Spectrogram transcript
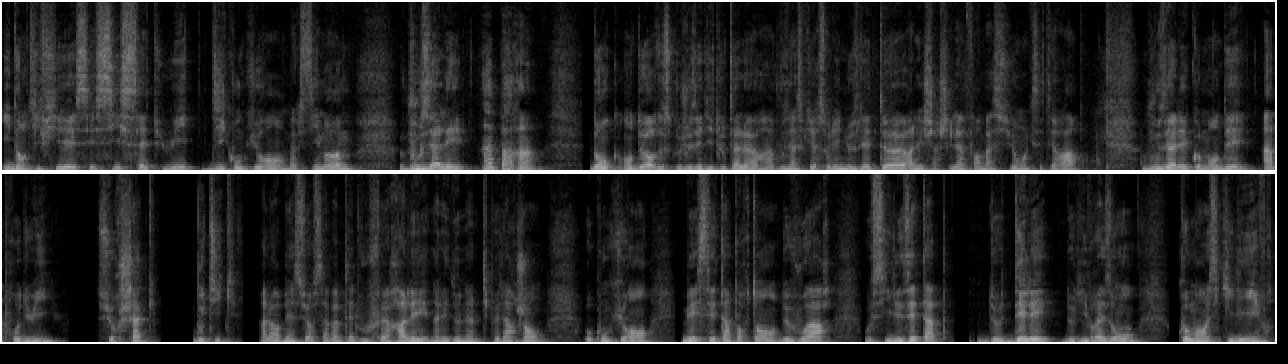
identifiés, ces 6, 7, 8, 10 concurrents maximum vous allez un par un, donc en dehors de ce que je vous ai dit tout à l'heure, hein, vous inscrire sur les newsletters, aller chercher de l'information, etc., vous allez commander un produit sur chaque boutique. Alors bien sûr, ça va peut-être vous faire râler d'aller donner un petit peu d'argent aux concurrents, mais c'est important de voir aussi les étapes de délai de livraison, comment est-ce qu'il livre,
